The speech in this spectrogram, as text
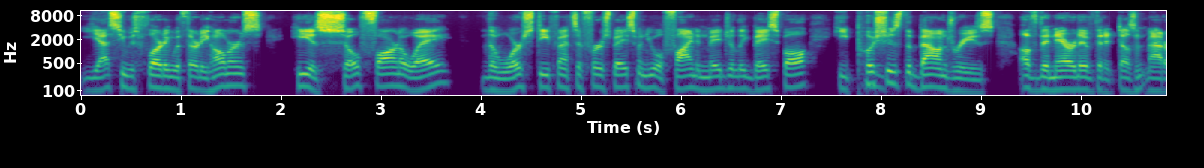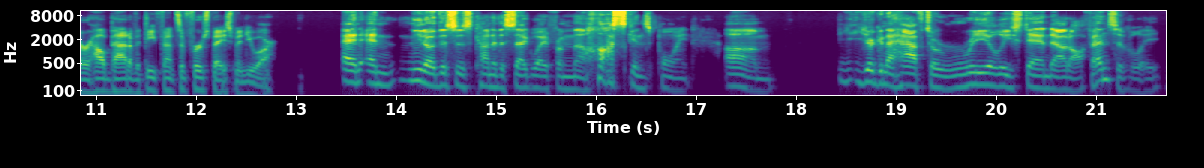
Yes, he was flirting with 30 homers. He is so far and away the worst defensive first baseman you will find in Major League Baseball. He hmm. pushes the boundaries of the narrative that it doesn't matter how bad of a defensive first baseman you are. And and you know this is kind of the segue from the Hoskins point. Um, you're going to have to really stand out offensively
